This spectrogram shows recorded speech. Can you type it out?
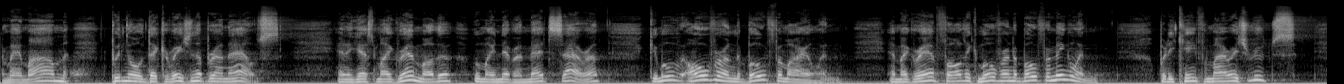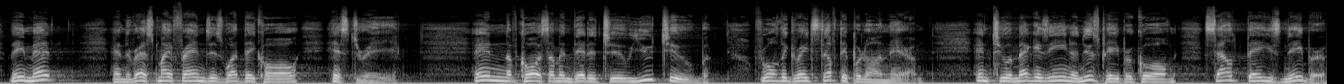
and my mom putting all the decorations up around the house. And I guess my grandmother, whom I never met, Sarah, came over on the boat from Ireland. And my grandfather came over on the boat from England. But he came from Irish roots. They met, and the rest, my friends, is what they call history. And of course, I'm indebted to YouTube for all the great stuff they put on there, and to a magazine, a newspaper called South Bay's Neighbor,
